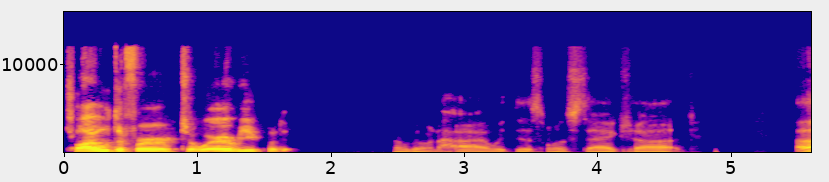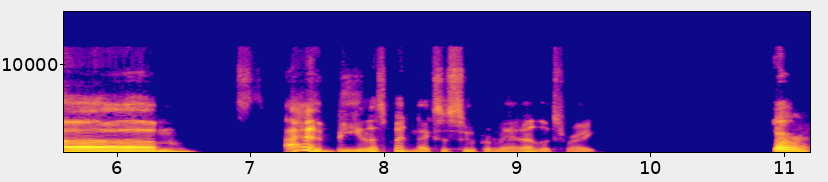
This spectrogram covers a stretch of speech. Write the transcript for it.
So I will defer to wherever you put it. I'm going high with this one, Static Shock. Um I have B. Let's put it next to Superman. That looks right. All right.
